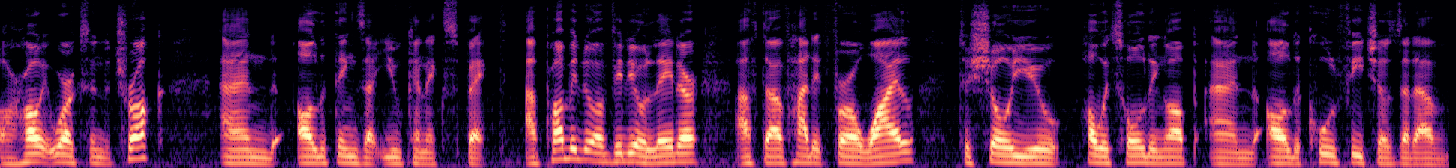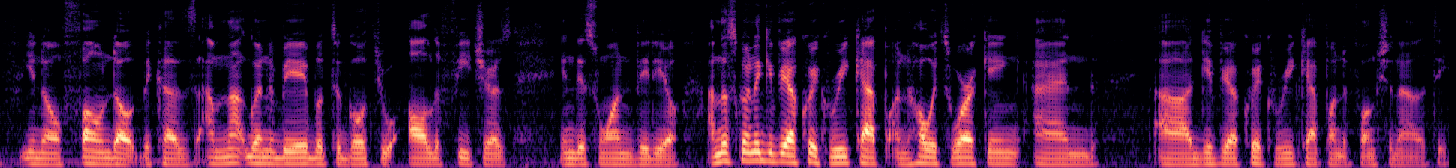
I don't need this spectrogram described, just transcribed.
or how it works in the truck and all the things that you can expect. I'll probably do a video later after I've had it for a while to show you how it's holding up and all the cool features that I've you know found out because I'm not going to be able to go through all the features in this one video. I'm just going to give you a quick recap on how it's working and uh, give you a quick recap on the functionality.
